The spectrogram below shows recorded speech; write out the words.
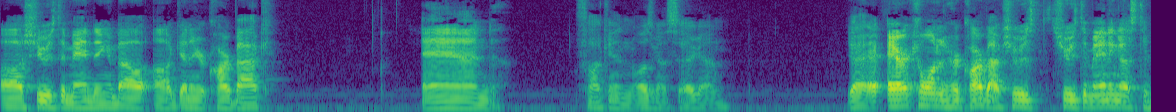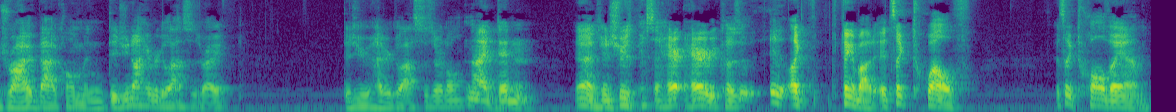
Uh, she was demanding about uh, getting her car back. And, fucking, what was I gonna say again? Yeah, Erica wanted her car back. She was she was demanding us to drive back home. And did you not have your glasses right? Did you have your glasses at all? No, I didn't. Yeah, and she was pissed at Harry because it, it, like think about it. It's like twelve. It's like twelve a.m.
